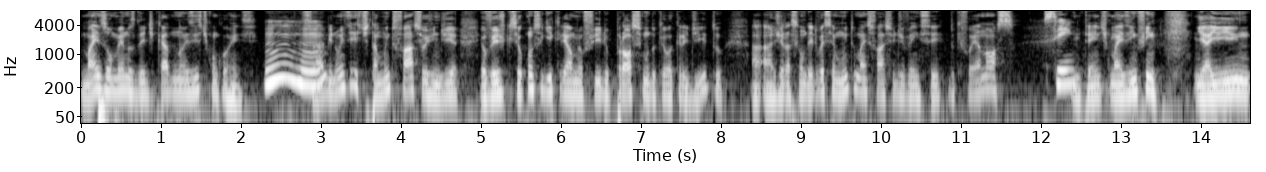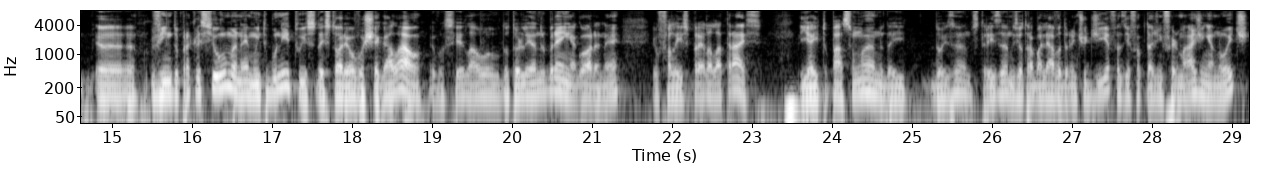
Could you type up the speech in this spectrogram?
mais ou menos dedicado não existe concorrência. Uhum. Sabe? Não existe. Tá muito fácil hoje em dia. Eu vejo que se eu conseguir criar o meu filho próximo do que eu acredito, a, a geração dele vai ser muito mais fácil de vencer do que foi a nossa. Sim. Entende? Mas enfim. E aí, ah, vindo pra Criciúma, né? Muito bonito isso da história. Eu vou chegar lá, ó. Eu vou ser lá o Dr. Leandro Bren agora, né? Eu falei isso pra ela lá atrás. E aí tu passa um ano, daí dois anos, três anos. E eu trabalhava durante o dia, fazia faculdade de enfermagem à noite.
